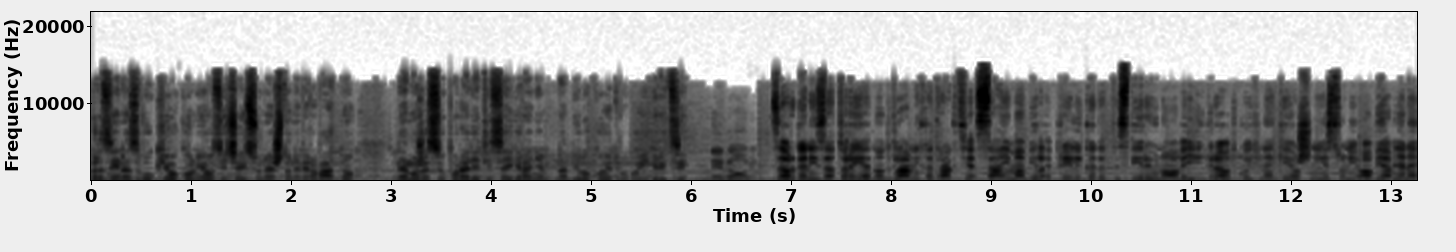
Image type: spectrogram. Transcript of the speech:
Brzina, zvuk i okolni osjećaj su nešto nevjerovatno. Ne može se uporediti sa igranjem na bilo kojoj drugoj igrici. Za organizatore jedna od glavnih atrakcija sajma bila je prilika da testiraju nove igre, od kojih neke još nijesu ni objavljene,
